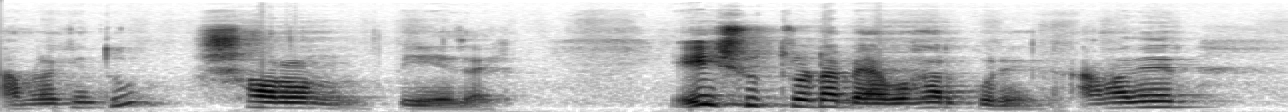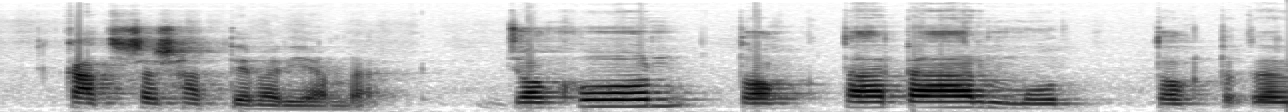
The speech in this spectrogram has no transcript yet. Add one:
আমরা কিন্তু স্মরণ পেয়ে যাই। এই সূত্রটা ব্যবহার করে আমাদের কাজটা সারতে পারি আমরা। যখন তক্তাটার মধ্য তক্তাটার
